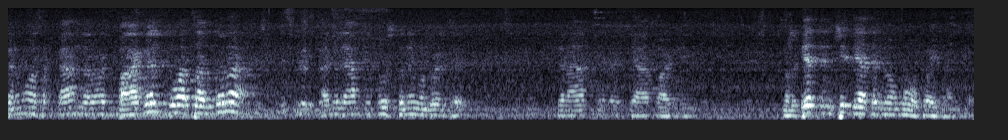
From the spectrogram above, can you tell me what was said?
तर मग असा कान धरवा पागल तुला चालतो ना. आणि आमचे दोस्त नाही म्हणवायचं त्यांना आज चहा पाडली. मग नंतर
